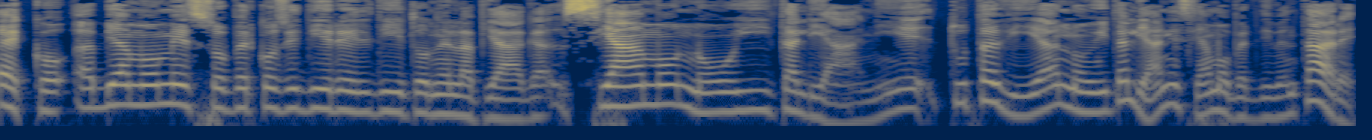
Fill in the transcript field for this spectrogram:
Ecco, abbiamo messo per così dire il dito nella piaga. Siamo noi italiani e tuttavia noi italiani stiamo per diventare,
